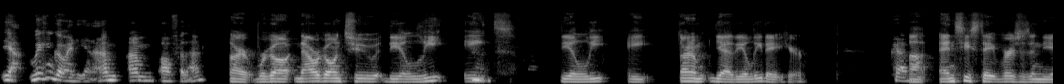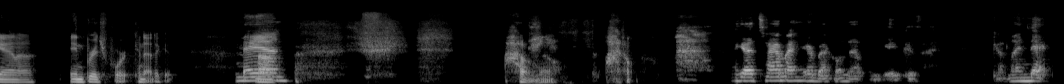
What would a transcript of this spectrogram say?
yeah, we can go Indiana. I'm I'm all for that. All right, we're going now. We're going to the Elite hmm. Eight. the Elite Eight. Um, yeah, the Elite Eight here. Okay. Uh, NC State versus Indiana in Bridgeport, Connecticut. Man, uh, I don't know. I don't know. I gotta tie my hair back on that one, Gabe, because I got my neck,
